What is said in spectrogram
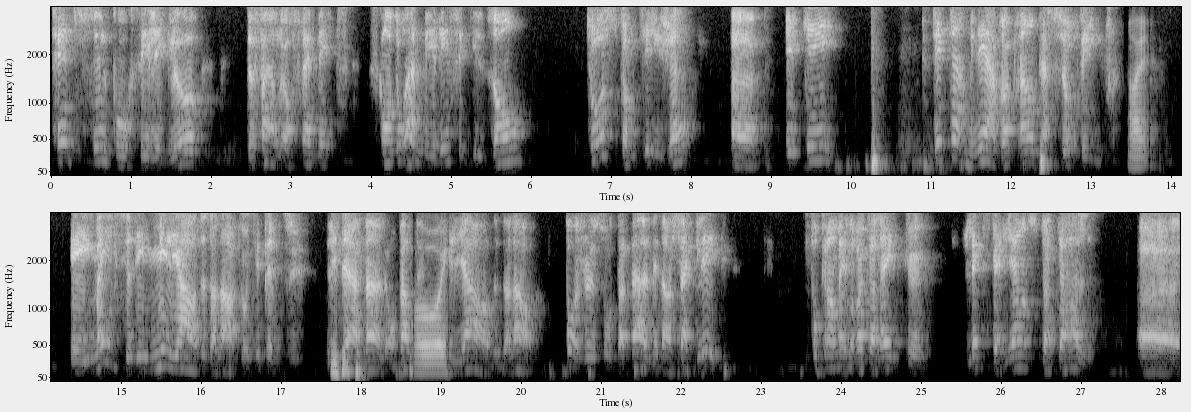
très difficile pour ces ligues-là de faire leurs frais. Mais ce qu'on doit admirer, c'est qu'ils ont tous, comme dirigeants, euh, été déterminés à reprendre, à survivre. Et même s'il y a des milliards de dollars qui ont été perdus, littéralement, on parle de milliards de dollars, pas juste au total, mais dans chaque ligue, il faut quand même reconnaître que l'expérience totale euh,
